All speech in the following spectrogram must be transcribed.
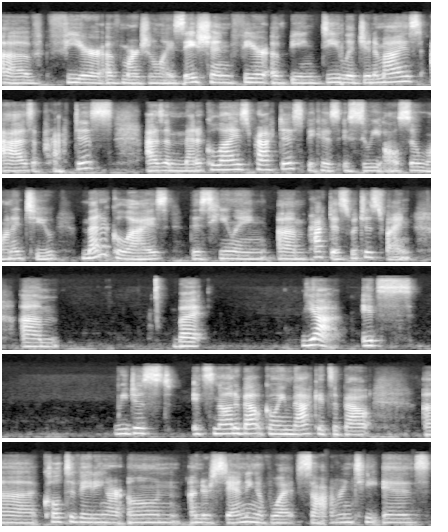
of fear of marginalization, fear of being delegitimized as a practice, as a medicalized practice, because Usui also wanted to medicalize this healing um, practice, which is fine. Um, but yeah it's we just it's not about going back it's about uh, cultivating our own understanding of what sovereignty is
